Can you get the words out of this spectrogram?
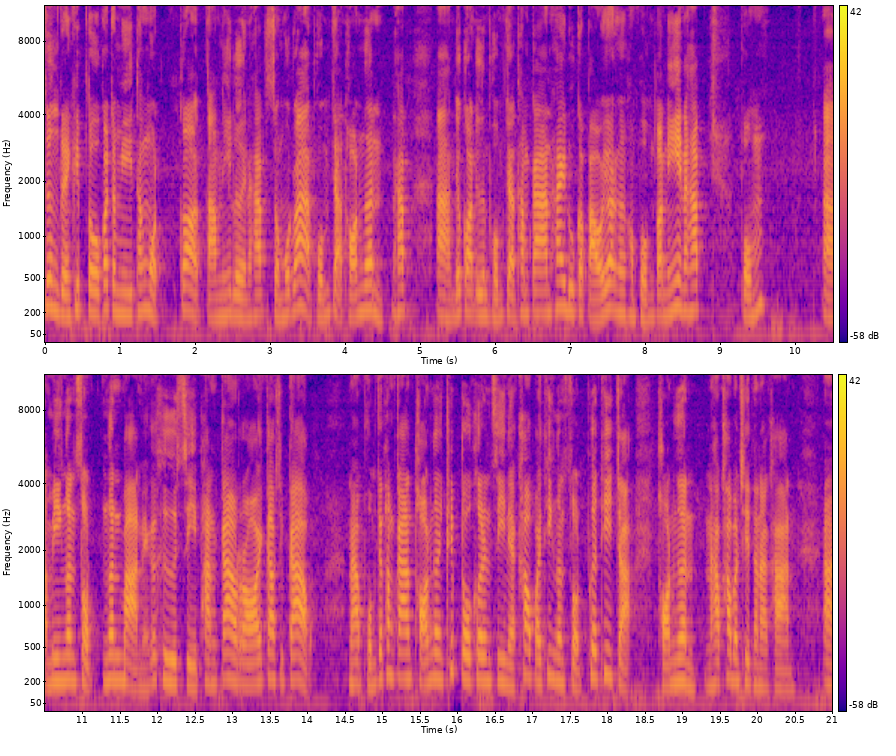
ซึ่งเหรียญคริปโตก็จะมีทั้งหมด ก็ตามนี้เลยนะครับ สมมุติว่าผมจะถอนเงินนะครับอ่าเดี๋ยวก่อนอื่นผมจะทำการให้ดูกระเป๋ายอดเงินของผมตอนนี้นะครับ ผมอ่ามีเงินสดเงินบาทเนี่ยก็คือ 4,999นะครับผมจะทำการถอนเงินคริปโตเคอเรนซีเนี่ยเข้าไปที่เงินสดเพื่อที่จะถอนเงินนะครับ เข้าบัญชีธนาคารอ่า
